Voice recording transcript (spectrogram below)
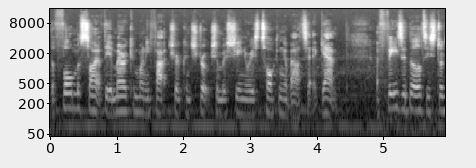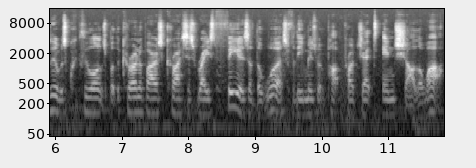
the former site of the American manufacturer of construction machinery is talking about it again. A feasibility study was quickly launched, but the coronavirus crisis raised fears of the worst for the amusement park project in Charleroi.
